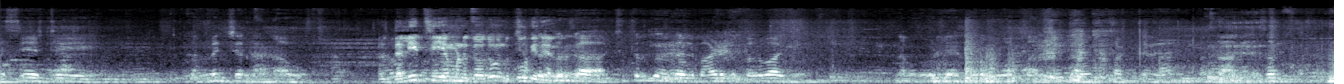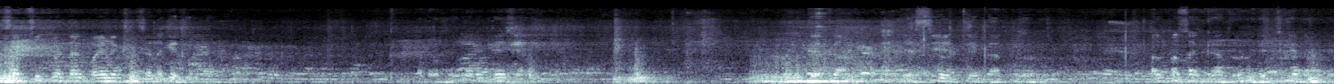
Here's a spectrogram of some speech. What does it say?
S C S T convention ನಾವು ದಲಿತ್ ಸಿ ಎಂ ಅನ್ನೋದು ಒಂದು ಕೂಗಿದೆ. ಚಿತ್ರದುರ್ಗದಲ್ಲಿ ಮಾಡಿದ ಫಲವಾಗಿ ನಮಗೆ ಒಳ್ಳೆಯ ಸಬ್ಸಿಕ್ವೆಂಟಾಗಿ ಬೈ ಎಲೆಕ್ಷನ್ಸ್ ಎಲ್ಲ ಗೆದ್ದಿದೆ ಉದ್ದೇಶ ಎಸ್ ಸಿ ಎಸ್ ಟಿ ಹಾಕಿರೋರು ಅಲ್ಪಸಂಖ್ಯಾತರು ಹೆಚ್ಚಿಗೆ ನಮಗೆ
